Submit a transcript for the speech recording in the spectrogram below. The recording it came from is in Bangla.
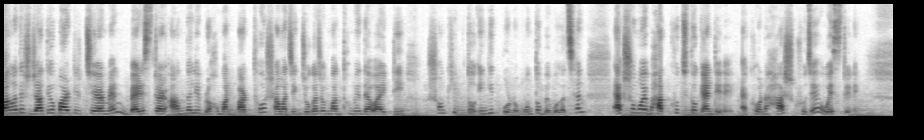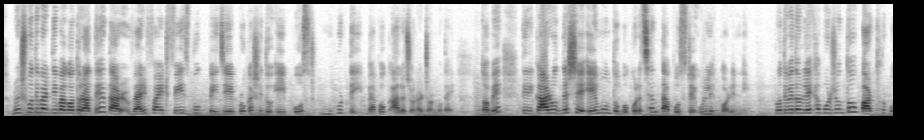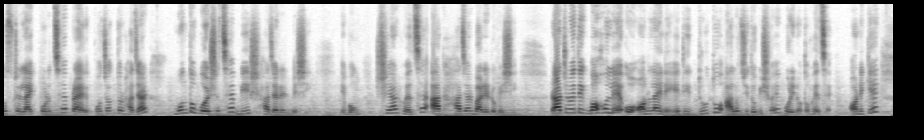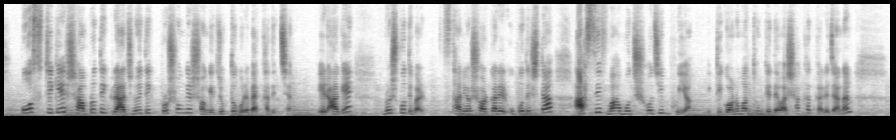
বাংলাদেশ জাতীয় পার্টির চেয়ারম্যান ব্যারিস্টার আন্দালিব রহমান পার্থ সামাজিক যোগাযোগ মাধ্যমে দেওয়া একটি সংক্ষিপ্ত ইঙ্গিতপূর্ণ মন্তব্যে বলেছেন, একসময় ভাত খুঁজত ক্যান্টিনে, এখন হাঁস খুঁজে ওয়েস্টিনে। বৃহস্পতিবার দিবাগত রাতে তার ভেরিফাইড ফেসবুক পেজে প্রকাশিত এই পোস্ট মুহূর্তেই ব্যাপক আলোচনার জন্ম দেয়। তবে তিনি কার উদ্দেশ্যে এ মন্তব্য করেছেন তা পোস্টে উল্লেখ করেননি। প্রতিবেদন লেখা পর্যন্ত পার্থর পোস্টে লাইক পড়েছে প্রায় পঁচাত্তর হাজার। মন্তব্য এসেছে বিশ হাজারের বেশি এবং শেয়ার হয়েছে আট হাজার বারেরও বেশি। রাজনৈতিক মহলে ও অনলাইনে এটি দ্রুত আলোচিত বিষয়ে পরিণত হয়েছে। অনেকে পোস্টটিকে সাম্প্রতিক রাজনৈতিক প্রসঙ্গের সঙ্গে যুক্ত করে ব্যাখ্যা দিচ্ছেন। এর আগে বৃহস্পতিবার স্থানীয় সরকারের উপদেষ্টা আসিফ মাহমুদ সজীব ভুইয়া একটি গণমাধ্যমকে দেওয়া সাক্ষাৎকারে জানান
